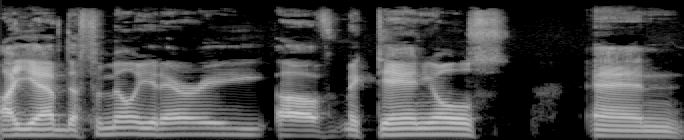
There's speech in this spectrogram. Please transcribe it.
Uh, you have the familiarity of McDaniels and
